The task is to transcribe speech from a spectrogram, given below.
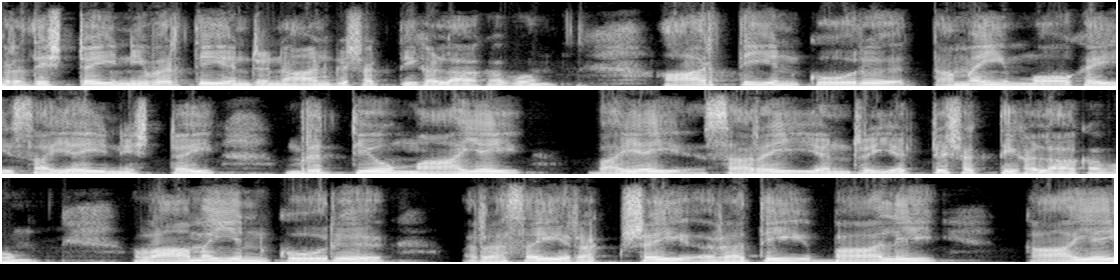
பிரதிஷ்டை நிவர்த்தி என்ற நான்கு சக்திகளாகவும். ஆர்த்தியின் கூறு தமை மோகை சயை நிஷ்டை மிருத்யு மாயை பயை சரை என்று எட்டு சக்திகளாகவும் வாமையின் கூறு ரசை ரக்ஷை ரதி பாலி காயை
